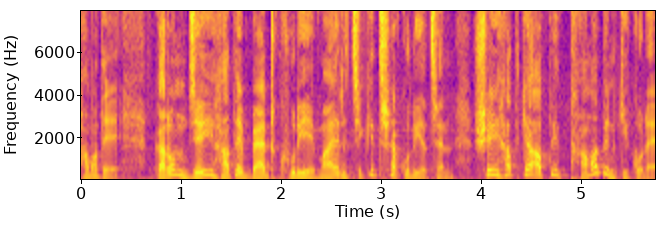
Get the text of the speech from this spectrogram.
থামাতে, কারণ যেই হাতে ব্যাট ঘুরিয়ে মায়ের চিকিৎসা করিয়েছেন, সেই হাতকে আপনি থামাবেন কি করে?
